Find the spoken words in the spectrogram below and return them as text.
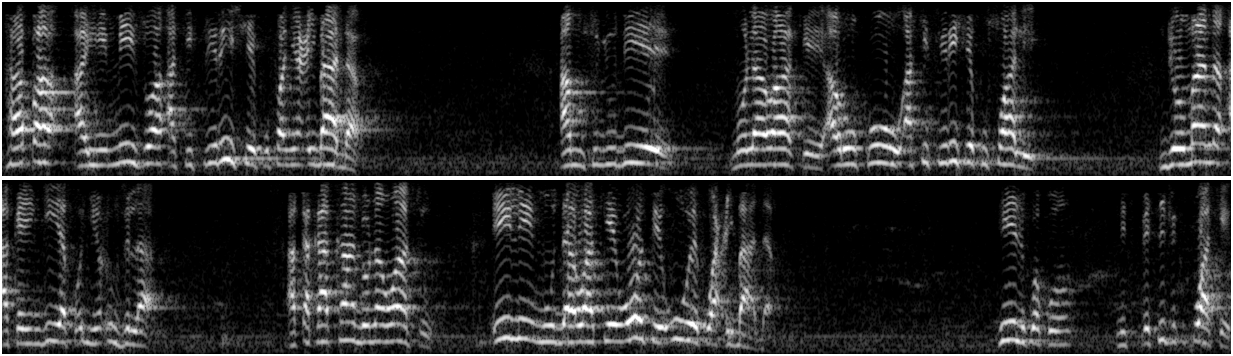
Hapa ahimizwa akithirishe kufanya ibada. Amsujudie Mola wake arukuu akithirishe kuswali. Ndio maana akaingia kwenye uzla akakaa kando na watu ili muda wake wote uwe kwa ibada hii ilikuwa kwa ni specific kwake.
